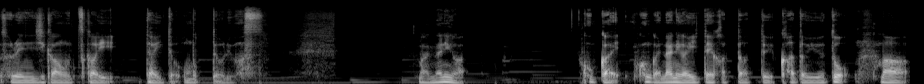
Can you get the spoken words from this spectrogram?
それに時間を使いたいと思っております。まあ何が、今回、今回何が言いたいかったっていうかというと、ま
